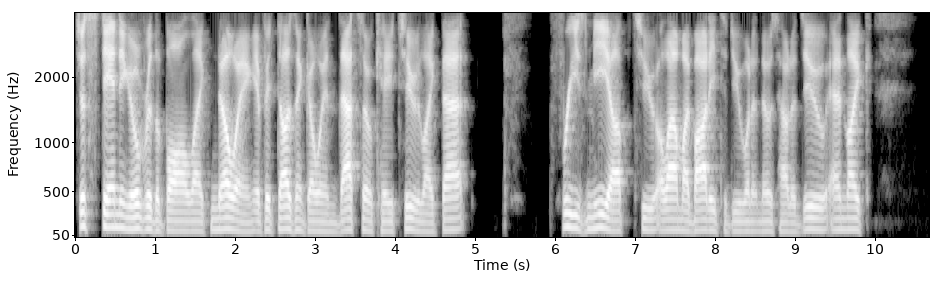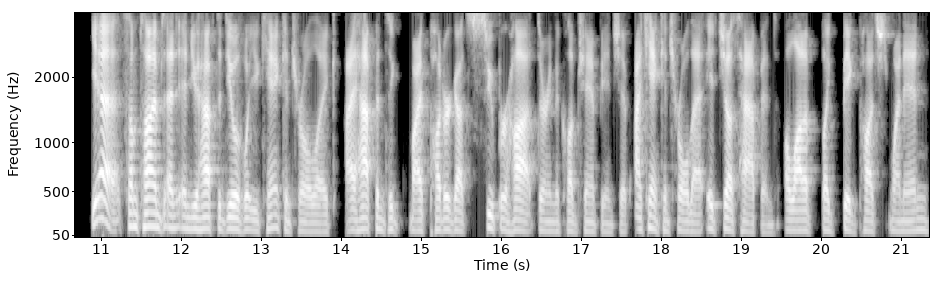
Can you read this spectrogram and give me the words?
just standing over the ball, like knowing if it doesn't go in, that's okay too. Like that frees me up to allow my body to do what it knows how to do. And like, yeah, sometimes and, and you have to deal with what you can't control. Like I happened to my putter got super hot during the club championship. I can't control that. It just happened. A lot of like big putts went in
